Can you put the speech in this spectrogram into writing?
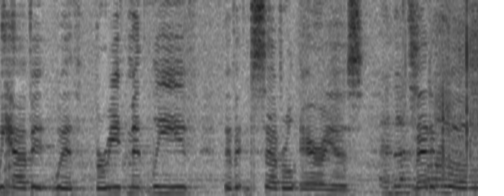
We have it with bereavement leave, we have it in several areas. And that's fine. Medical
